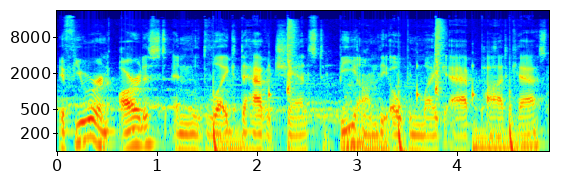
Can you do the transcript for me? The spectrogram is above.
If you are an artist and would like to have a chance to be on the Open Mic App podcast,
